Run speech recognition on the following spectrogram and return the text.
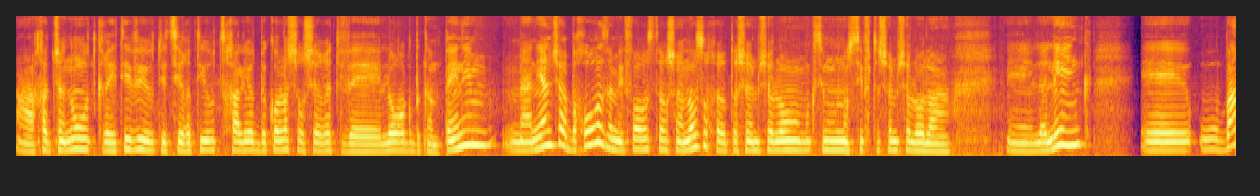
החדשנות, קריאיטיביות, יצירתיות צריכה להיות בכל השרשרת ולא רק בקמפיינים. מעניין שהבחור הזה מפורסטר, שאני לא זוכר את השם שלו, מקסימום נוסיף את השם שלו ל, אה, ללינק, אה, הוא בא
